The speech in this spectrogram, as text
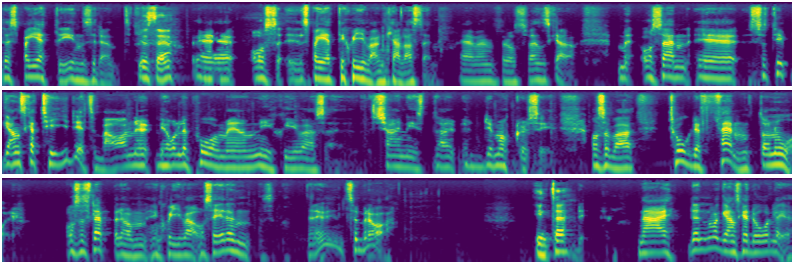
The Spaghetti Incident. Just det. Eh, och s- spagettiskivan kallas den, även för oss svenskar. Men, och sen, eh, så typ ganska tidigt, så bara, ja, nu, vi håller på med en ny skiva, så, Chinese Democracy. Och så bara, tog det 15 år. Och så släpper de en skiva och så är den, den är inte så bra. Inte? Nej, den var ganska dålig.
